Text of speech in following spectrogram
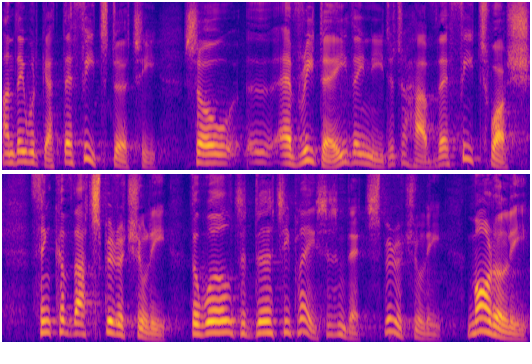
and they would get their feet dirty. So uh, every day they needed to have their feet washed. Think of that spiritually. The world's a dirty place, isn't it? Spiritually, morally.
